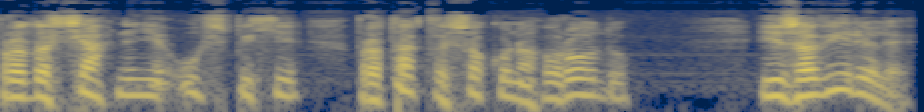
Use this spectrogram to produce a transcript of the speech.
про досягнені успіхи, про так високу нагороду і завірили,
